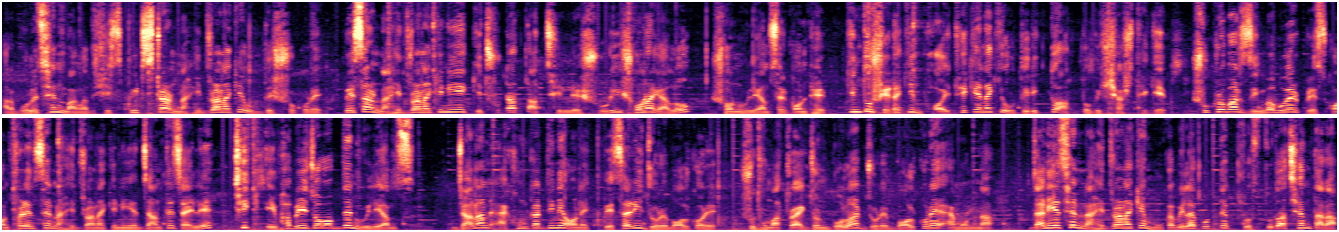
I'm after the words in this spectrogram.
আর বলেছেন বাংলাদেশি স্পিড স্টার নাহিদ রানাকে উদ্দেশ্য করে। পেসার নাহিদ রানাকে নিয়ে কিছুটা তাচ্ছিল্যের সুরই শোনা গেল শন উইলিয়ামসের কণ্ঠে। কিন্তু সেটা কি ভয় থেকে নাকি অতিরিক্ত আত্মবিশ্বাস থেকে? শুক্রবার জিম্বাবুয়ের প্রেস কনফারেন্সে নাহিদ রানাকে নিয়ে জানতে চাইলে ঠিক এভাবেই জবাব দেন উইলিয়ামস। জানান এখনকার দিনে অনেক পেসারই জোরে বল করে। শুধুমাত্র একজন বোলার জোরে বল করে এমন না। জানিয়েছেন নাহিদ রানাকে মোকাবিলা করতে প্রস্তুত আছেন তারা.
